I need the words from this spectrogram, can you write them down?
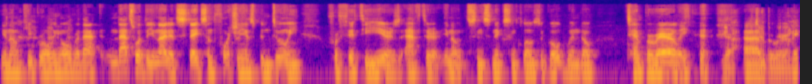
you know, keep rolling over that. And that's what the United States, unfortunately, has been doing for 50 years after, you know, since Nixon closed the gold window temporarily. Yeah, um, temporarily.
